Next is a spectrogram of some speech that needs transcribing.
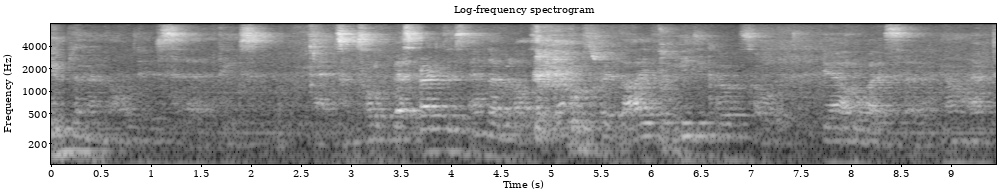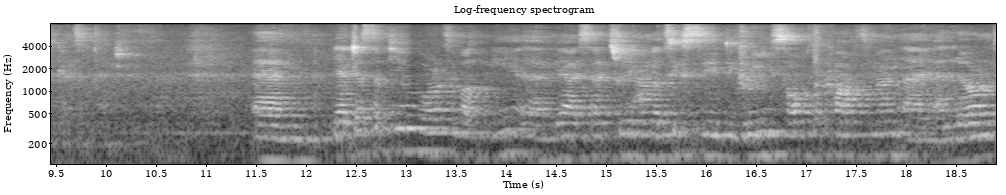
implement all these uh, things and some sort of best practice. And I will also demonstrate live the meeting code. So yeah, otherwise, uh, I have to get some attention. Um, yeah, just a few words about me. Uh, yeah, I said 360 degree software craftsman. I, I, learned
